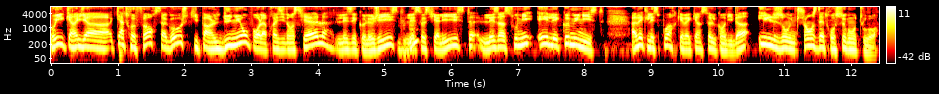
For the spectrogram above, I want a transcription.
Oui, car il y a quatre forces à gauche qui parlent d'union pour la présidentielle, les écologistes, mhm. les socialistes, les insoumis et les communistes, avec l'espoir qu'avec un seul candidat, ils ont une chance d'être au second tour.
